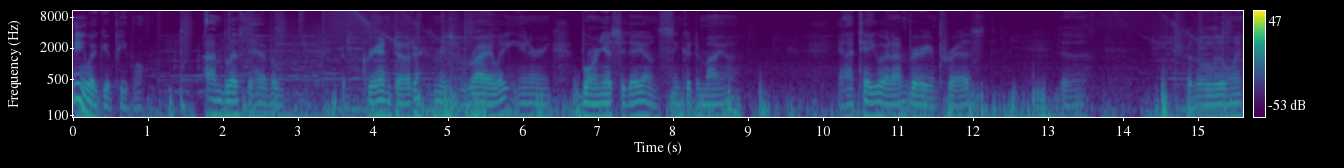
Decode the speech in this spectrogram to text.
Anyway, good people, I'm blessed to have a, a granddaughter, Miss Riley, entering born yesterday on Cinco de Mayo. And I tell you what, I'm very impressed the, for the little one.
